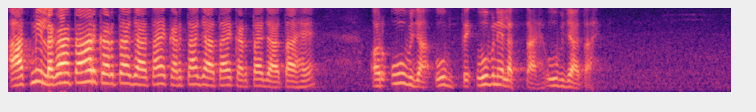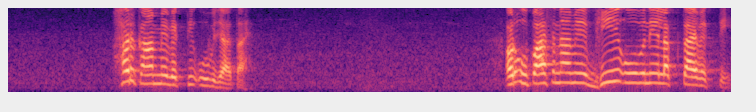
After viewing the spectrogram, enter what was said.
आदमी लगातार करता जाता है, करता जाता है, करता जाता है और उब जा उबते उबने लगता है उब जाता है। हर काम में व्यक्ति उब जाता है। और उपासना में भी उबने लगता है व्यक्ति।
